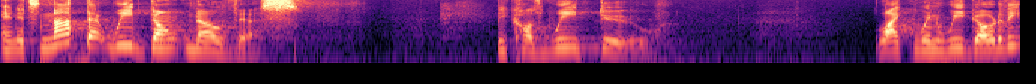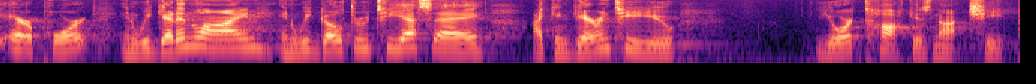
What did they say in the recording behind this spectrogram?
And it's not that we don't know this, because we do. Like when we go to the airport and we get in line and we go through TSA, I can guarantee you your talk is not cheap.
